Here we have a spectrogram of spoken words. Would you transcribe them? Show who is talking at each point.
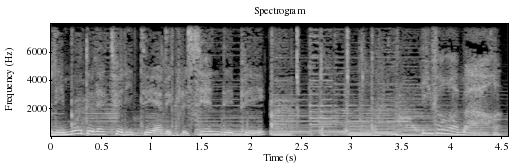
Speaker 1: Les mots de l'actualité avec le CNDP. Yvan Amar.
